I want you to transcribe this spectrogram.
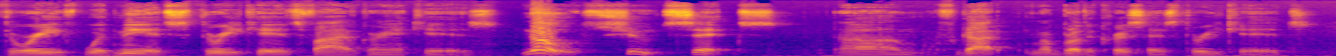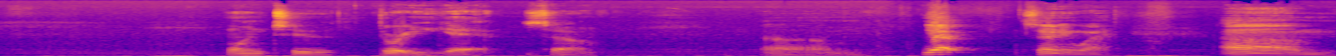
three. With me, it's three kids, five grandkids. No, shoot, six. Um, I forgot. My brother Chris has three kids. One, two, three. Yeah. So, um, yep. So anyway, um,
